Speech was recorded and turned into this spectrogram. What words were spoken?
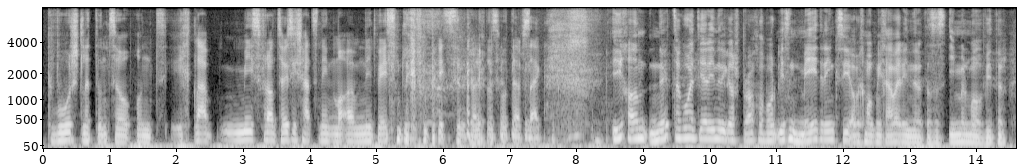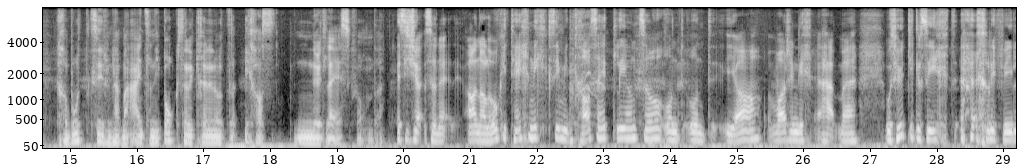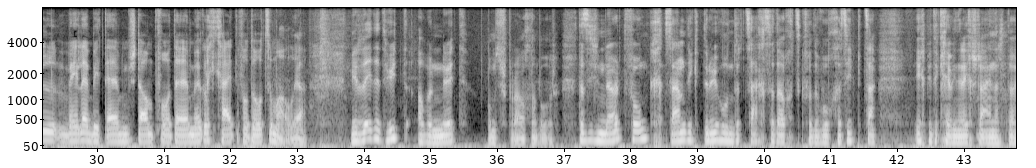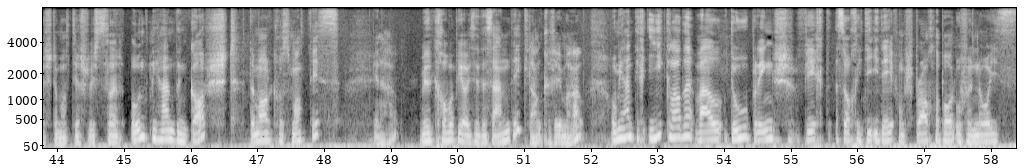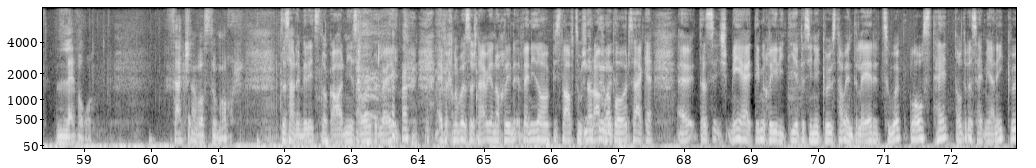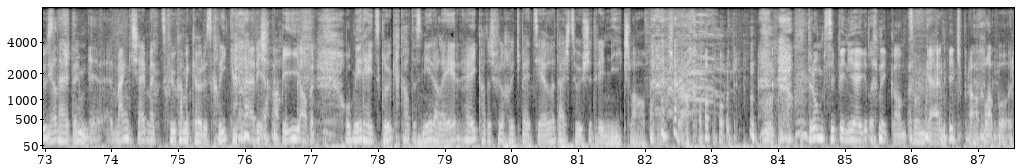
gewurstelt und so und ich glaube, mein Französisch hat es nicht, äh, nicht wesentlich verbessert, wenn ich das so darf sagen. Ich habe nicht so gute Erinnerungen an Sprachlabor. Wir sind mehr drin gewesen, aber ich mag mich auch erinnern, dass es immer mal wieder kaputt war und hat man einzelne Boxen nicht können nutzen. Ich nicht les gefunden. Es ist ja so eine analoge Technik mit Kassettchen und so und, und ja, wahrscheinlich hat man aus heutiger Sicht ein bisschen viel Welle mit dem Stand von den Möglichkeiten von dort zumal, ja. Wir reden heute aber nicht ums Sprachlabor. Das ist Nerdfunk, Sendung 386 von der Woche 17. Ich bin der Kevin Rechsteiner, da ist der Matthias Schlüssler und wir haben einen Gast, den Markus Mattis. Genau. Willkommen bei uns in der Sendung. Danke vielmals. Und wir haben dich eingeladen, weil du bringst vielleicht so die Idee vom Sprachlabor auf ein neues Level. Sag schnell, was du machst. Das habe ich mir jetzt noch gar nie so überlegt. Einfach nur so schnell, noch bisschen, wenn ich noch etwas darf zum Sprachlabor sagen äh, das ist, Mich hat immer ein bisschen irritiert, dass ich nicht gewusst habe, wenn der Lehrer zugelost hat. Oder? Das hat mich ja nicht gewusst. Ja, das hat, stimmt. Äh, manchmal hat man das Gefühl, man hört es klicken, er ist Ja. dabei. Aber, und wir hatten das Glück gehabt, dass wir einen Lehrer hatten, das ist vielleicht ein bisschen speziell, der ist zwischendrin eingeschlafen im Sprachlabor. und darum bin ich eigentlich nicht ganz ungern im Sprachlabor.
